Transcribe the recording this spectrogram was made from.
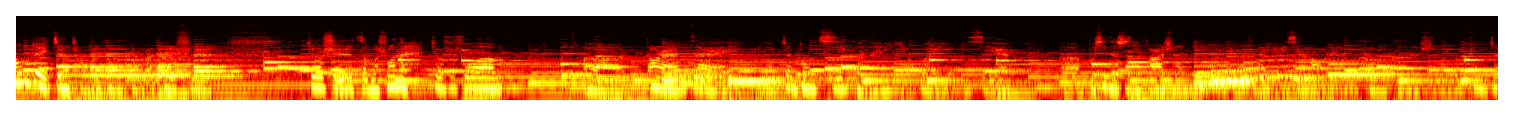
相对正常的状态吧，但是就是怎么说呢？就是说，呃，当然，在一个阵痛期，可能也会有一些呃不幸的事情发生。比如说，有一些老人，他们可能是由于重症，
